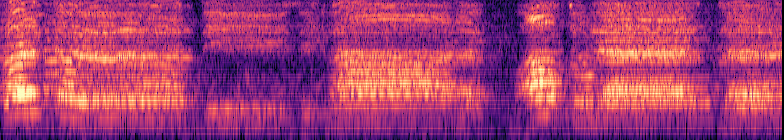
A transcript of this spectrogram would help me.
Völker hört die Signale auf zum letzten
